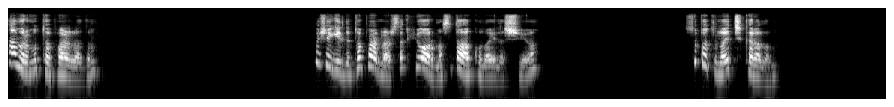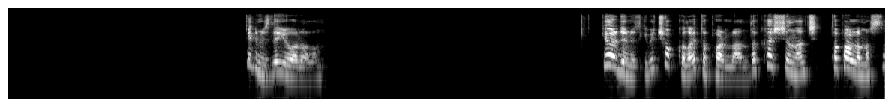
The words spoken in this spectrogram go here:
Hamurumu toparladım. Bu şekilde toparlarsak yoğurması daha kolaylaşıyor. Spatulayı çıkaralım. Elimizle yoğuralım. Gördüğünüz gibi çok kolay toparlandı. Kaşığından toparlaması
